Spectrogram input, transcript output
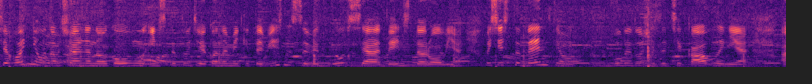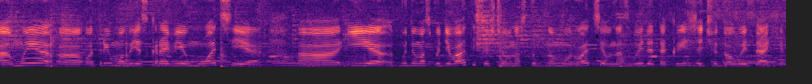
Сьогодні у навчально-науковому інституті економіки та бізнесу відбувся День здоров'я. Усі студенти були дуже зацікавлені. Ми е, отримали яскраві емоції е, і будемо сподіватися, що в наступному році у нас вийде такий же чудовий захід.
